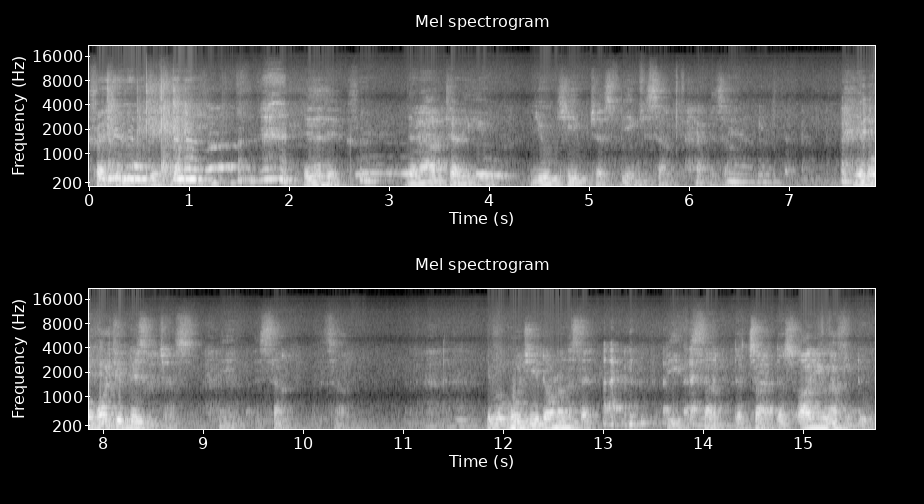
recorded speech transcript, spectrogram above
pressing this button. Isn't it? Then I'm telling you, you keep just being the self. That's all. Yeah, but what if this is just be the self? That's all. Yeah, but Mooji, you don't understand. Be the self. That's all. That's all you have to do.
